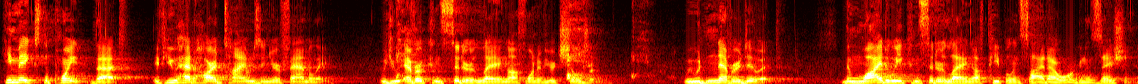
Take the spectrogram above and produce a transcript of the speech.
he makes the point that if you had hard times in your family, would you ever consider laying off one of your children? We would never do it then why do we consider laying off people inside our organization?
